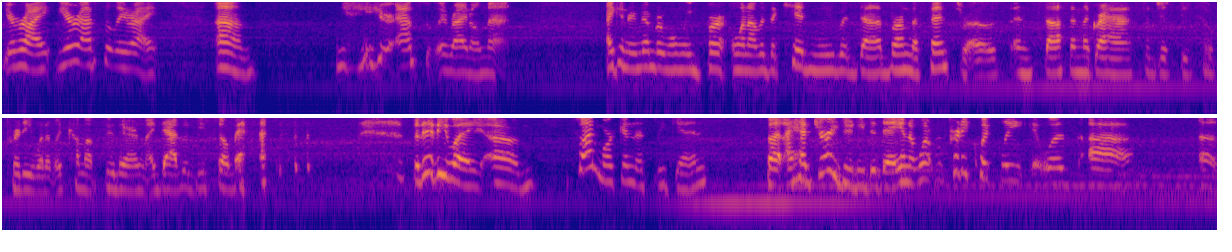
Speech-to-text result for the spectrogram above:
you're right. You're absolutely right. Um, you're absolutely right on that. I can remember when we burnt when I was a kid and we would uh, burn the fence rows and stuff, and the grass would just be so pretty when it would come up through there, and my dad would be so mad. but anyway, um, so I'm working this weekend, but I had jury duty today, and it went pretty quickly. It was uh, uh,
